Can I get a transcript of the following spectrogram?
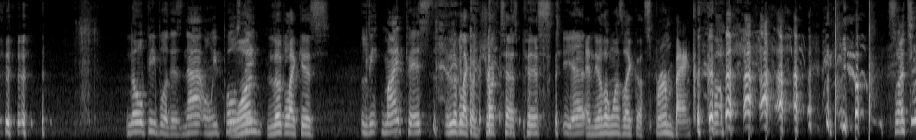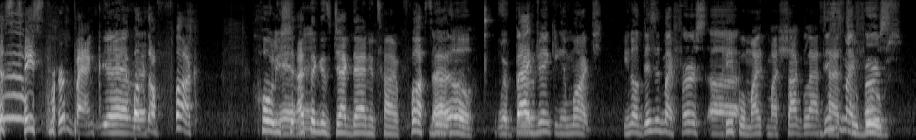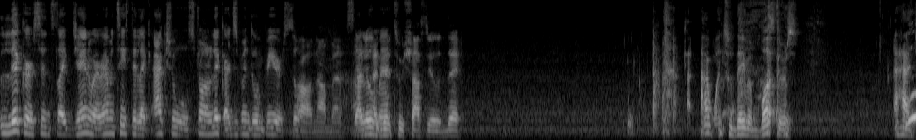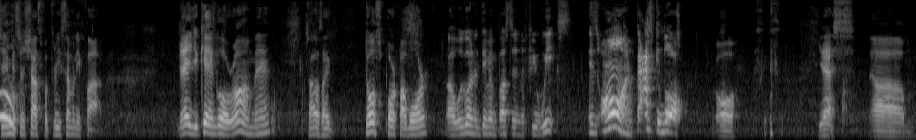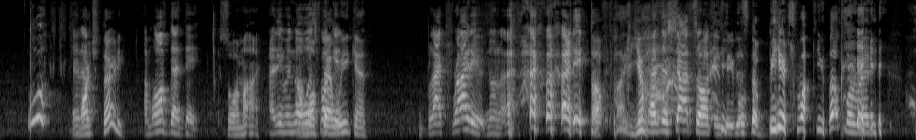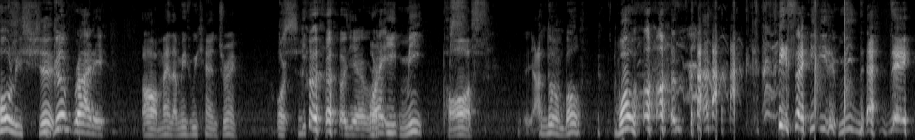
no, people, there's not. When we post One looked like it's it, le- my piss. it looked like a drug test piss. yeah. and the other one's like a sperm bank cup. So I just taste sperm bank. yeah, What man. the fuck? Holy Yeah, shit! I man. think it's Jack Daniel time. Fuck So, we're back drinking in March. You know, this is my first. Uh. People, my my shot glass this has is my two first liquor since like January. I haven't tasted like actual strong liquor. I just been doing beers. So. Oh no, man! Salud, I, I man. did two shots the other day. I- I went to Dave and Buster's. I had Woo. Jameson shots for three seventy five. yeah, you can't go wrong, man. So I was like, "Dos por favor." Uh, we're going to Dave and Buster in a few weeks. It's on basketball. Oh, yes. Um, Woo. And March 30. I'm, I'm off that day. So am I. I didn't even know I'm what's off that fucking weekend. Black Friday. No, no, Black Friday. The fuck, yo. That's the shot talking, people. This the beers fucked you up already. Holy shit. Good Friday. Oh man, that means we can't drink. or yeah, right. or eat meat. Pause. I'm doing both. Whoa! he said he eating meat that day.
